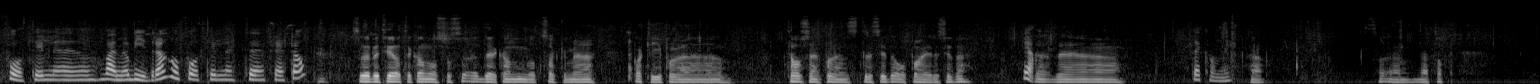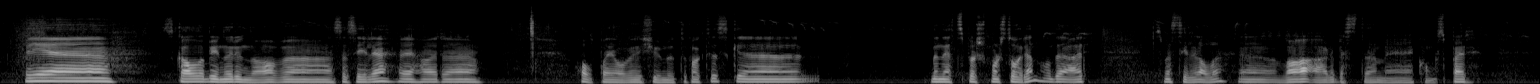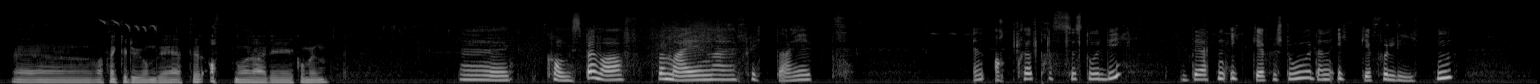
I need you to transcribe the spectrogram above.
få til, eh, være med å bidra og få til et eh, flertall. Så det betyr at dere kan, også, dere kan godt snakke med partier på, på venstre side og på høyre side? Ja. Det, det, det kan vi. Ja. Så, eh, nettopp. Vi skal begynne å runde av, Cecilie. Vi har holdt på i over 20 minutter, faktisk. Men ett spørsmål står igjen, og det er som jeg stiller alle. Eh, hva er det beste med Kongsberg? Eh, hva tenker du om det etter 18 år her i kommunen? Eh, Kongsberg var for meg, når jeg flytta hit, en akkurat passe stor by. Det at den ikke er for stor, den er ikke for liten.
